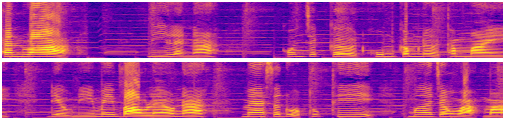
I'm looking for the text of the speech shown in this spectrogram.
ชั่นว่า นี่แหละนะ คนจะเกิดคุมกำเนิดทำไม เดี๋ยวนี้ไม่เบาแล้วนะ แม่สะดวกทุกที่ เมื่อจังหวะมา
